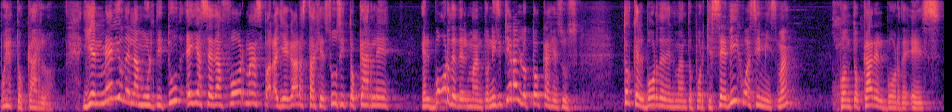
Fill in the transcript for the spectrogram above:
voy a tocarlo. Y en medio de la multitud, ella se da formas para llegar hasta Jesús y tocarle el borde del manto. Ni siquiera lo toca Jesús, toca el borde del manto, porque se dijo a sí misma, con tocar el borde es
